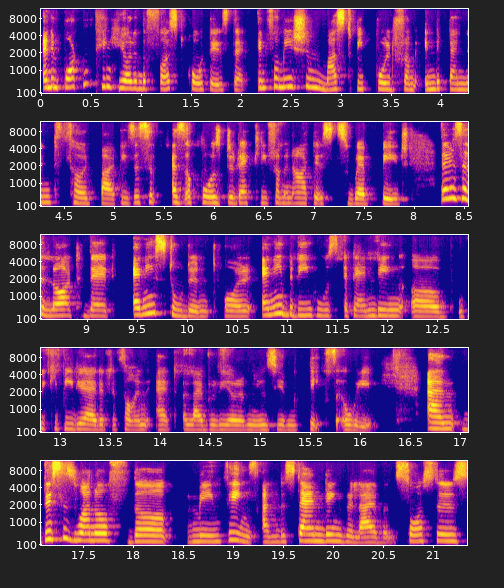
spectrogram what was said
An important thing here in the first quote is that information must be pulled from independent third parties as, as opposed directly from an artist's web page. There is a lot that any student or anybody who's attending a Wikipedia editathon at a library or a museum takes away. And this is one of the main things, understanding reliable sources,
